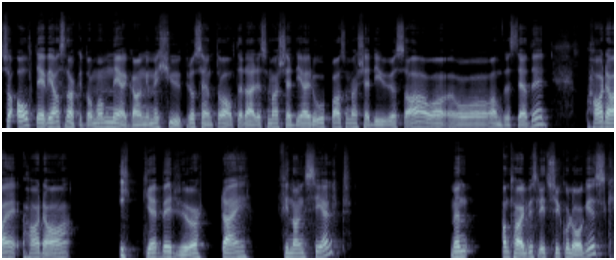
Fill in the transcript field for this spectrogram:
Så alt det vi har snakket om, om nedgangen med 20% og alt det der som har skjedd i Europa, som har skjedd i USA og, og andre steder, har da, har da ikke berørt deg finansielt, men antageligvis litt psykologisk,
